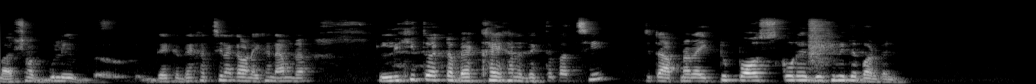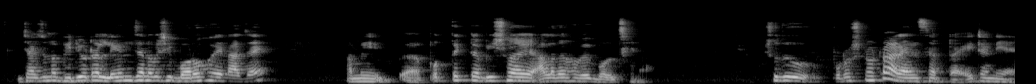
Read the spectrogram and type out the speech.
বা সবগুলি দেখে দেখাচ্ছি না, কারণ এখানে আমরা লিখিত একটা ব্যাখ্যা এখানে দেখতে পাচ্ছি, যেটা আপনারা একটু পজ করে দেখে নিতে পারবেন। যার জন্য ভিডিওটা লেন যেন বেশি বড় হয়ে না যায়। আমি প্রত্যেকটা বিষয়ে আলাদাভাবে বলছি না। শুধু প্রশ্নটা আর অ্যান্সারটা এটা নিয়ে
